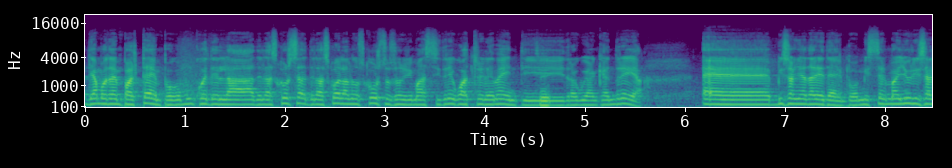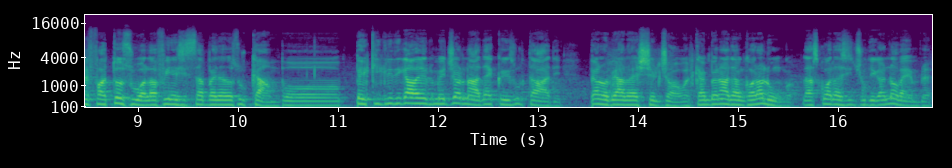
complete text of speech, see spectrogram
diamo tempo al tempo. Comunque della, della, scorsa, della scuola l'anno scorso sono rimasti 3-4 elementi, sì. tra cui anche Andrea. Eh, bisogna dare tempo. Mister Maiuri sa il fatto suo, alla fine si sta vedendo sul campo. Per chi criticava le prime giornate, ecco i risultati. Piano piano esce il gioco. Il campionato è ancora lungo, la squadra si giudica a novembre.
